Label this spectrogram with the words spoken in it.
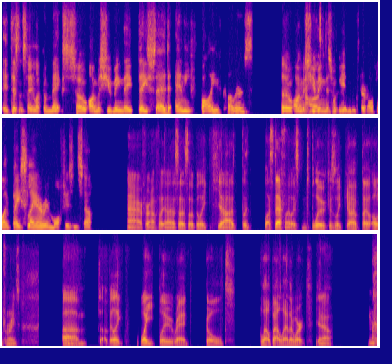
It doesn't say like a mix, so I'm assuming they they said any five colors. So I'm that's assuming this will be a mixture of like base layer and washes and stuff. Ah, fair enough. Like, that's, that's, but like, yeah, like, that's definitely it's, it's blue because like I have the ultramarines. Um, so I'll be like white, blue, red, gold, a little bit of leather work, you know, So,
